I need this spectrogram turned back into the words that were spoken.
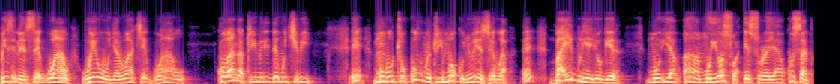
Bizinensi eggwawo weewuunya lwaki eggwawo kubanga tuyimiridde mu kibi mu butukuvu mwe tulina okunywezebwa eh? bayibuli eyogera mu ah, yoswa essula yakusatu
